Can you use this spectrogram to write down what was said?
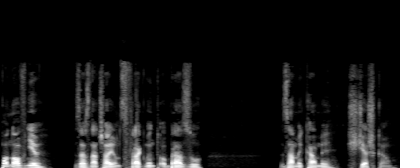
Ponownie zaznaczając fragment obrazu zamykamy ścieżkę.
